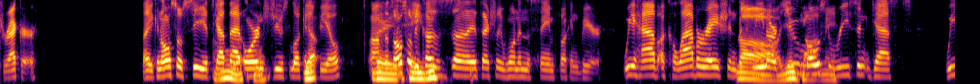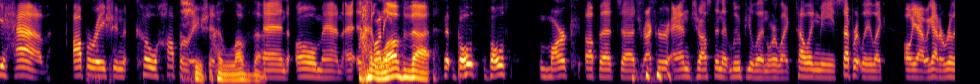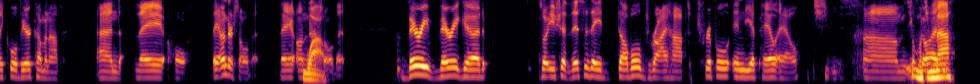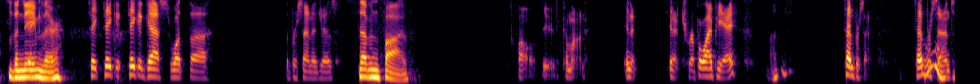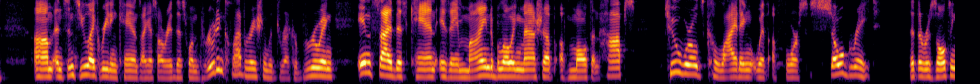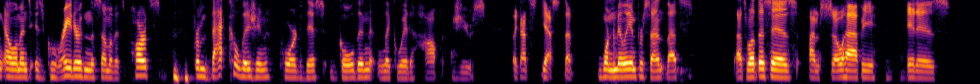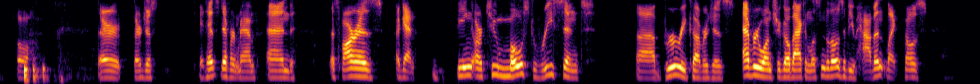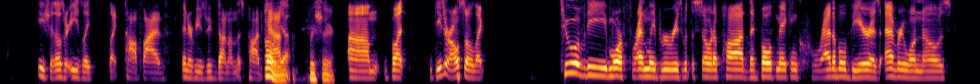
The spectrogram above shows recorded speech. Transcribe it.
Drekker. Now you can also see it's got Oh, that that's cool. orange juice look and feel. Um, that's also hazy. because uh, it's actually one in the same fucking beer. We have a collaboration between Oh, our two most me. recent guests. We have Operation Dude, Co-operation. I love that. and oh man, I love that. that both both Mark up at uh, Drekker and Justin at Lupulin were like telling me separately, like, "Oh yeah, we got a really cool beer coming up," and they oh, they undersold it. They undersold it. Very very good. So Isha, this is a double dry hopped triple India Pale Ale. Jeez. Um, So much go ahead and math to the name there. Take take a- take a guess what the the percentage is. Seven five. Oh, dude, come on. In a in a triple IPA. I'm Ten percent. Ten percent. Um, and since you like reading cans, I guess I'll read this one. Brewed in collaboration with Drekker Brewing. Inside this can is a mind-blowing mashup of malt and hops, two worlds colliding with a force so great that the resulting element is greater than the sum of its parts. From that collision poured this golden liquid hop juice. Like that's yes, that one million percent. That's that's what this is. I'm so happy. It is. Oh, they're they're just. It hits different, man. And as far as again being our two most recent uh, brewery coverages, everyone should go back and listen to those if you haven't. Like those, Isha, those are easily like top five interviews we've done on this podcast. Oh yeah, for sure. Um, but these are also like two of the more friendly breweries with the sota pod. They both make incredible beer, as everyone knows.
